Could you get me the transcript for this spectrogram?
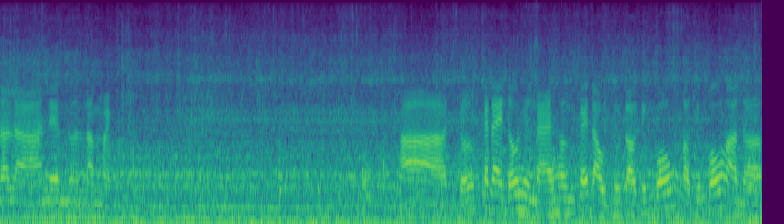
Đây là anh em làm mạch. À cái đây đổ hiện đại hơn cái đầu từ đầu tiếng 4 đầu tiếng 4 là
